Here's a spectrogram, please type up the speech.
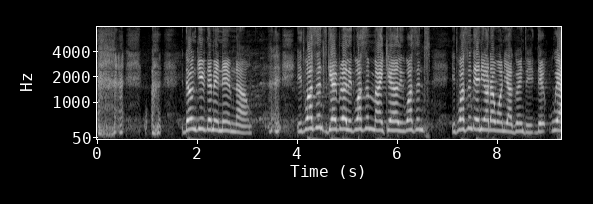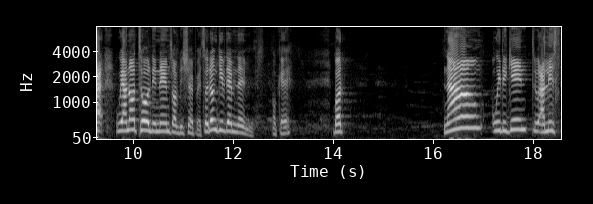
don't give them a name now. it wasn't Gabriel, it wasn't Michael, it wasn't it wasn't any other one you are going to. They, we, are, we are not told the names of the shepherds, so don't give them names, okay? But now we begin to at least,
